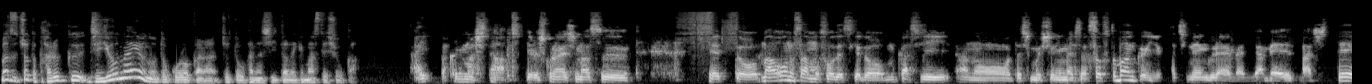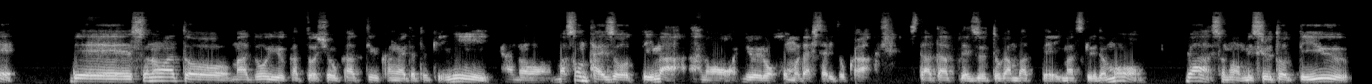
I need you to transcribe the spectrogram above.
まずちょっと軽く事業内容のところからちょっとお話しいただけますでしょうか？はい、わかりました。よろしくお願いします。えっと、まあ、大野さんもそうですけど、昔、あの、私も一緒にいました、ソフトバンクに8年ぐらい前に辞めまして、で、その後、まあ、どういう活動をしようかっていう考えたときに、あの、まあ、孫泰造って今、あの、いろいろ本も出したりとか、スタートアップでずっと頑張っていますけれども、が、そのミスルトっていう、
